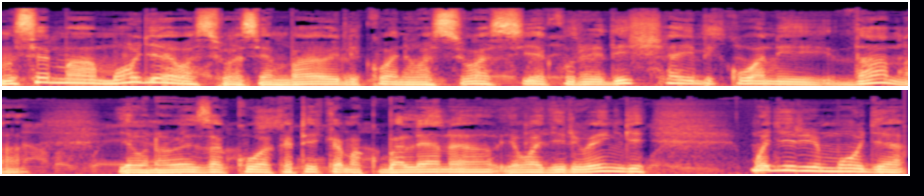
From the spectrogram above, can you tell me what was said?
Amesema moja ya wasiwasi ambayo ilikuwa ni wasiwasi ya kuridhisha ilikuwa ni dhana ya unaweza kuwa katika makubaliano ya waajiri wengi, mwajiri mmoja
